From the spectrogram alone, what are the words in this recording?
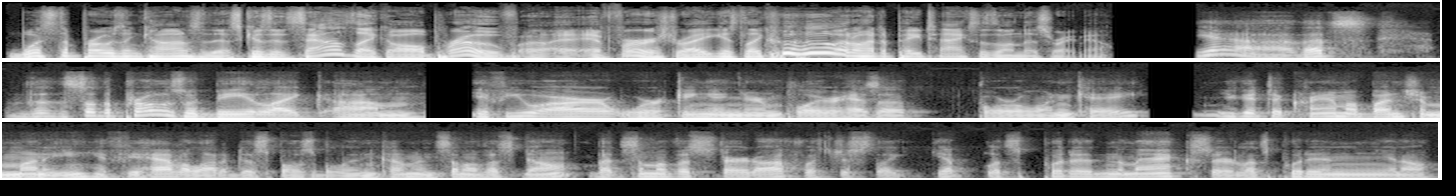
what's the pros and cons of this? Because it sounds like all pro uh, at first, right? It's like, whoo, I don't have to pay taxes on this right now. Yeah, that's the, so the pros would be like um, if you are working and your employer has a 401k, you get to cram a bunch of money if you have a lot of disposable income, and some of us don't. But some of us start off with just like, yep, let's put in the max, or let's put in you know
